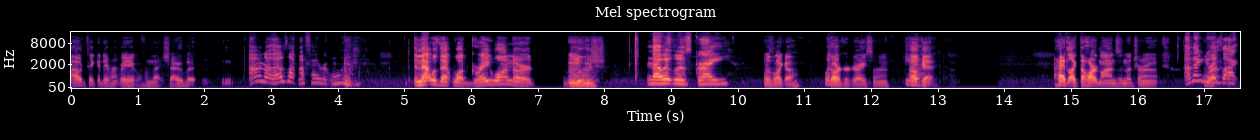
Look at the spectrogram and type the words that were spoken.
I would pick a different vehicle from that show, but I don't know. That was like my favorite one. And that was that what gray one or bluish? Mm-hmm. No, it was gray. it was like a With the- darker gray sun. yeah. Okay. Had like the hard lines in the trunk. I think it Right. was like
